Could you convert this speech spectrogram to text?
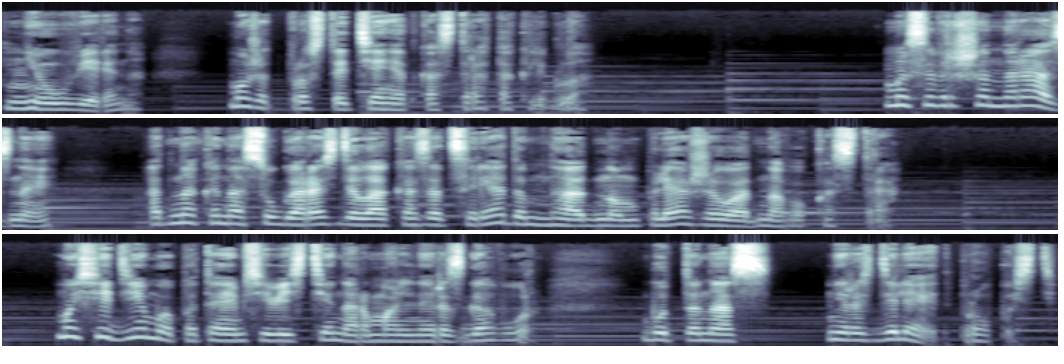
Не уверена. Может, просто тень от костра так легла. Мы совершенно разные, однако нас угораздило оказаться рядом на одном пляже у одного костра. Мы сидим и пытаемся вести нормальный разговор, будто нас не разделяет пропасть.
